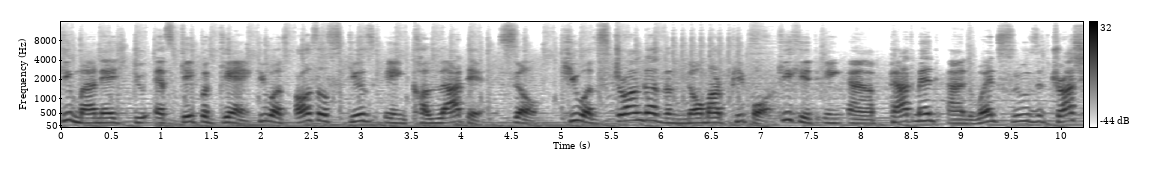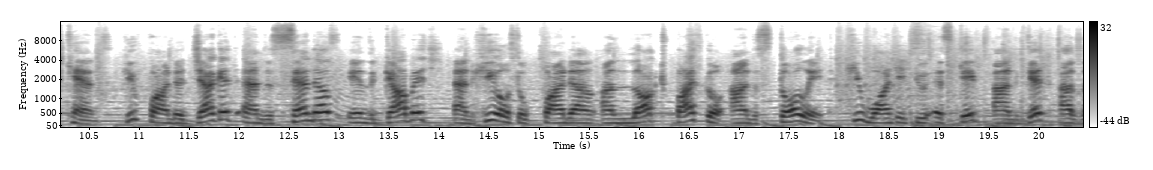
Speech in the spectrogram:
he managed to escape again. He was also skilled in karate, so he was stronger than normal people. He hid in an apartment and went through the trash cans. He found a jacket and sandals in the garbage and he also found an unlocked bicycle and stole it. He wanted to escape and get as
